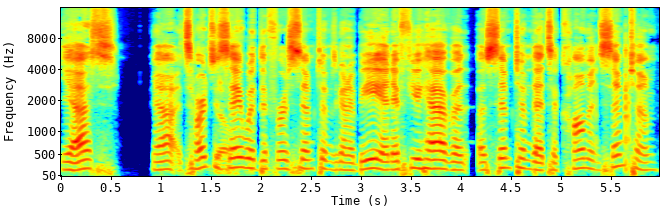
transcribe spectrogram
Yes, yeah, it's hard to so. say what the first symptom is going to be. And if you have a, a, symptom that's a common symptom,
